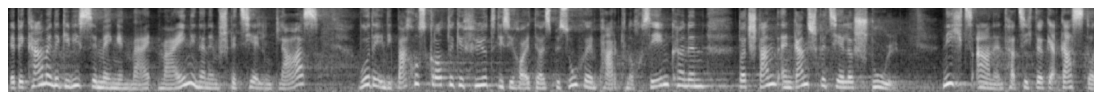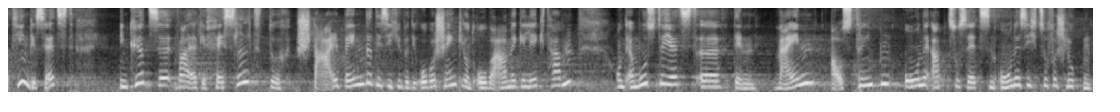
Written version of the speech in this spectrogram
Er bekam eine gewisse Menge Wein in einem speziellen Glas wurde in die Bacchusgrotte geführt, die Sie heute als Besucher im Park noch sehen können. Dort stand ein ganz spezieller Stuhl. Nichts ahnend hat sich der Gast dort hingesetzt. In Kürze war er gefesselt durch Stahlbänder, die sich über die Oberschenkel und Oberarme gelegt haben. Und er musste jetzt äh, den Wein austrinken, ohne abzusetzen, ohne sich zu verschlucken.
